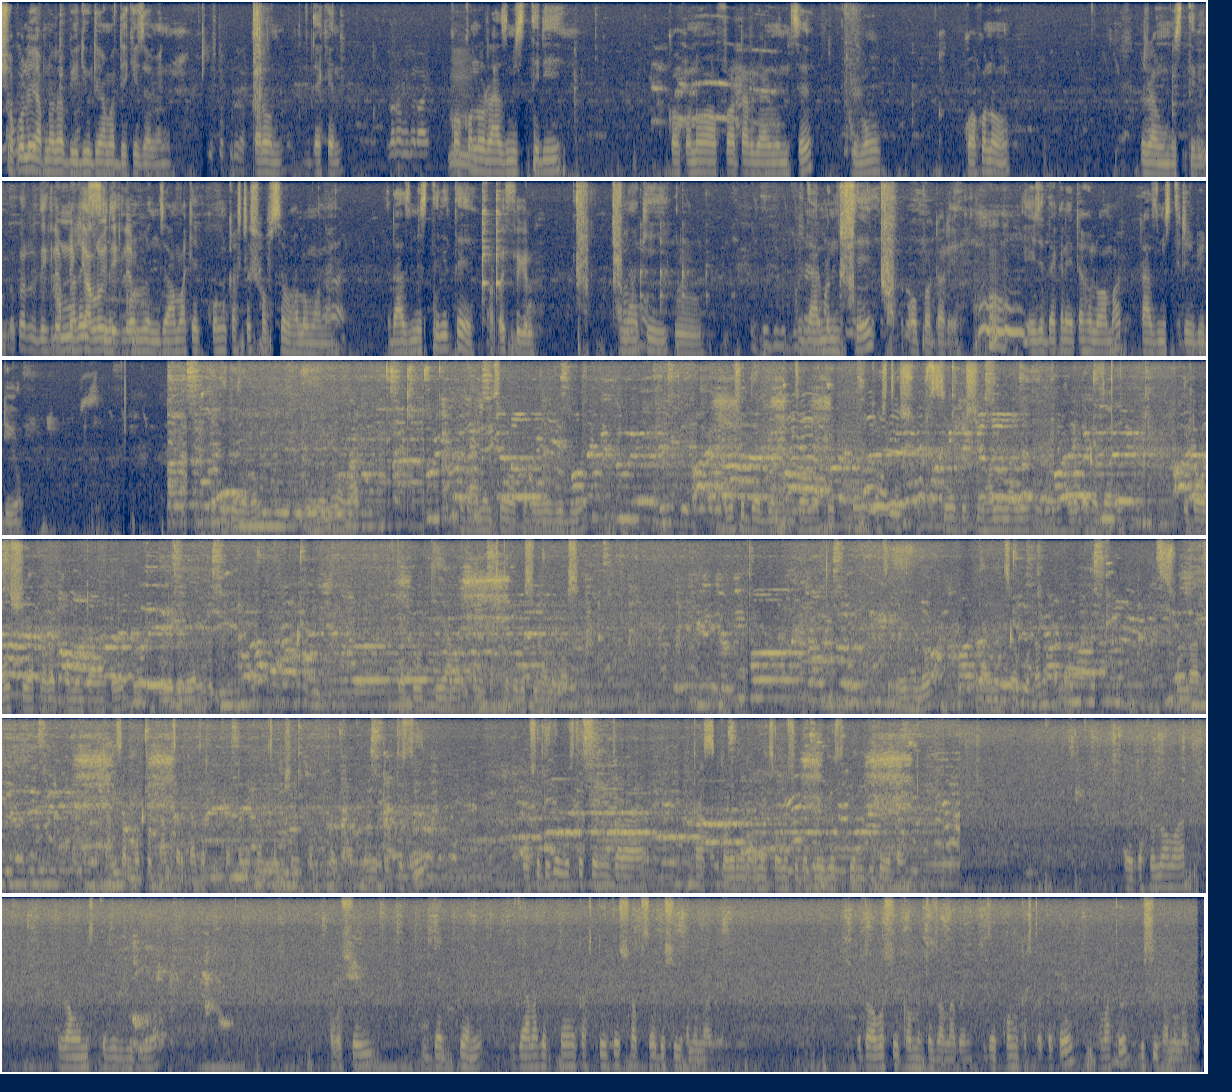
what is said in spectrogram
সকলেই আপনারা ভিডিওটি আমার দেখে যাবেন। কারণ দেখেন কখনো রাজমিস্ত্রি কখনো অপারেটার গার্মেন্টসে এবং কখনো রং মিস্ত্রি করবেন যে আমাকে কোন কাজটা সবচেয়ে ভালো মানায় রাজমিস্ত্রিতে আঠাশ সেকেন্ড নাকি গার্মেন্টসে অপারেটারে এই যে দেখেন, এটা হলো আমার রাজমিস্ত্রির ভিডিও দেখে যাবেন এই হলো আমার গার্মেন্টসের অপারেটারের ভিডিও অবশ্যই দেখবেন যে আমাকে কোন কাজটা সবচেয়ে বেশি ভালো লাগে এবং ভালো দেখা যায়, এটা অবশ্যই আপনারা কমেন্টে আমাকে বলে দেবেন। দেখো কে আমার কোন কাজটাকে বেশি ভালোবাসে। এই হলো সোলার ক্যান্সার মতো ক্যান্সার কাজ আর ক্যান্সার অবশ্যই দেখে বুঝতেছেন যারা কাজ করেন গার্মেন্টস অবশ্যই দেখলেই বুঝবেন ভিডিওটা এটা হলো আমার রং মিস্ত্রির ভিডিও অবশ্যই দেখবেন যে আমাকে কোন কাজটিতে সবচেয়ে বেশি ভালো লাগে। এটা অবশ্যই কমেন্টে জানাবেন যে কোন কাজটা থেকে আমাকে বেশি ভালো লাগে।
